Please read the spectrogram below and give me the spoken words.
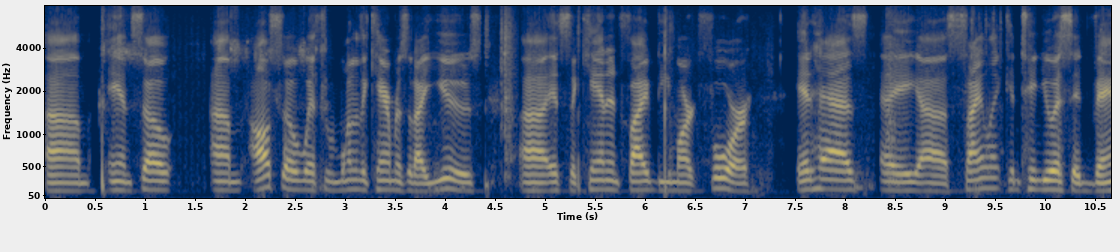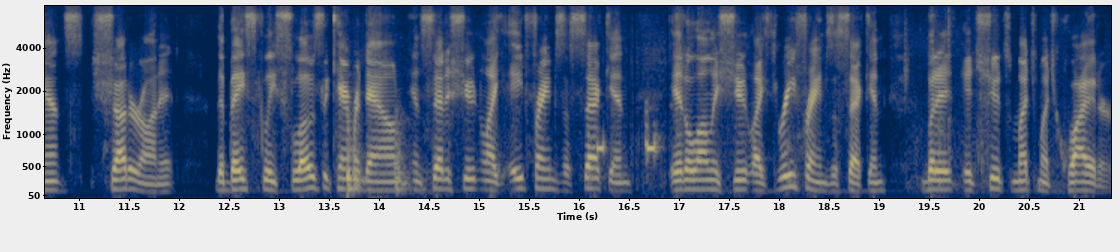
Um, and so um, also with one of the cameras that i use uh, it's the canon 5d mark iv it has a uh, silent continuous advance shutter on it that basically slows the camera down. Instead of shooting like eight frames a second it'll only shoot like three frames a second, but it, it shoots much much quieter,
